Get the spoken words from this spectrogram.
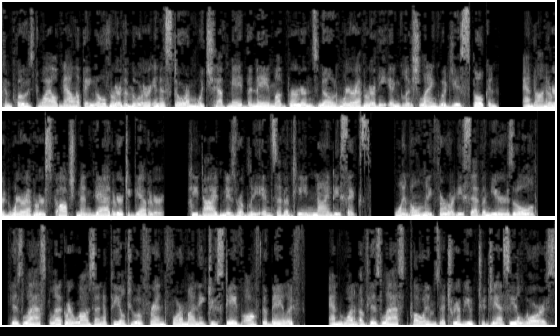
composed while galloping over the moor in a storm which have made the name of Burns known wherever the English language is spoken, and honored wherever Scotchmen gather together. He died miserably in 1796 when only 37 years old. His last letter was an appeal to a friend for money to stave off the bailiff, and one of his last poems a tribute to Jessie Lewars,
